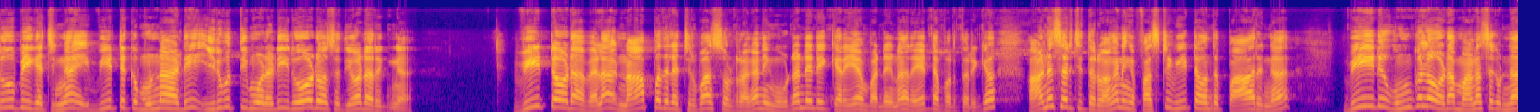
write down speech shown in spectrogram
டூ பிஹெச்சுங்க வீட்டுக்கு முன்னாடி இருபத்தி மூணு அடி ரோடு வசதியோடு இருக்குங்க. வீட்டோட விலை நாற்பது லட்ச ரூபா சொல்கிறாங்க நீங்கள் உடனடி கிரையம் பண்ணுங்கன்னா ரேட்டை பொறுத்த வரைக்கும் அனுசரித்து தருவாங்க. நீங்கள் ஃபஸ்ட்டு வீட்டை வந்து பாருங்கள் வீடு உங்களோட மனசுக்குன்னா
